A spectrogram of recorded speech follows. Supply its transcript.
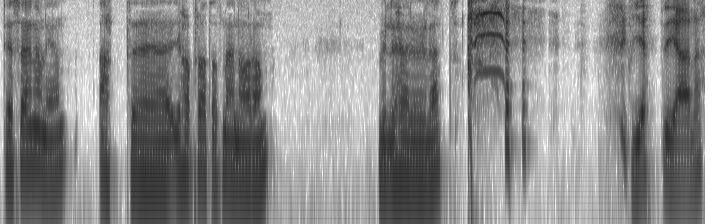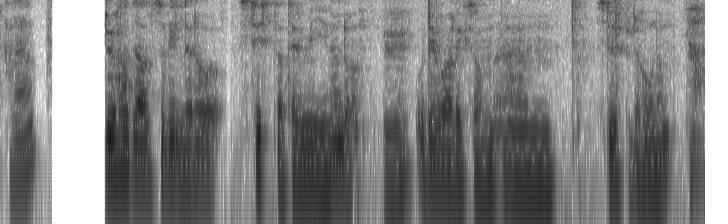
Det säger nämligen att eh, jag har pratat med en av dem. Vill du höra hur det lät? Jättegärna. Ja. Du hade alltså Ville då sista terminen då. Mm. Och det var liksom um, slutproduktionen. Ja,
